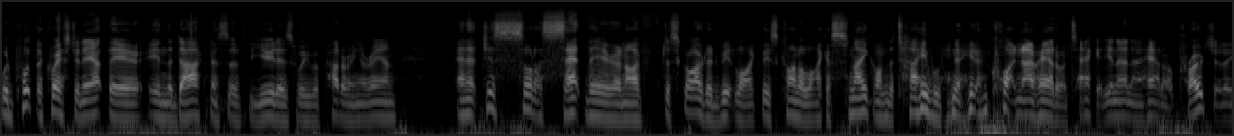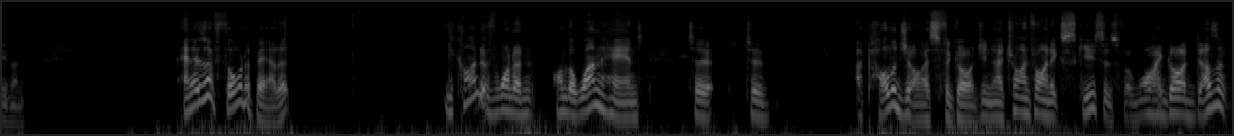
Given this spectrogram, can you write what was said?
would put the question out there in the darkness of the ute as we were puttering around and it just sort of sat there and I've described it a bit like this kind of like a snake on the table you know you don't quite know how to attack it you don't know how to approach it even. And as I've thought about it you kind of want to on the one hand to to apologize for God you know try and find excuses for why God doesn't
